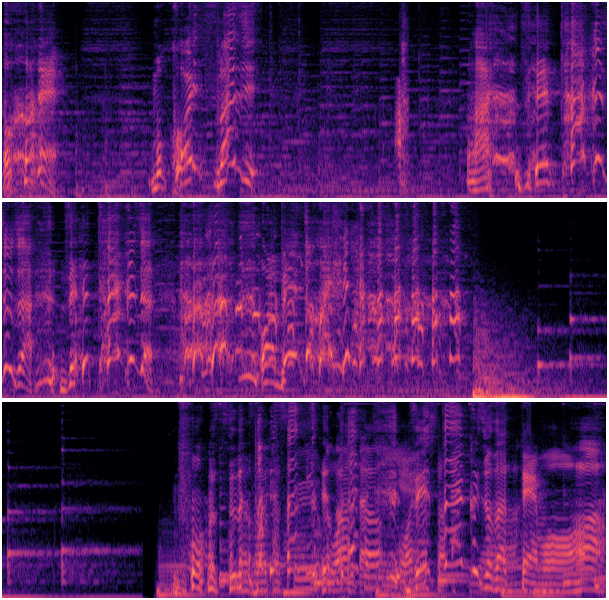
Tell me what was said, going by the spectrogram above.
おいもうこいつマジ！あ絶対悪女じゃん！絶対悪じゃん！おい弁当入れ もう砂場さん絶対絶対悪女だっても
